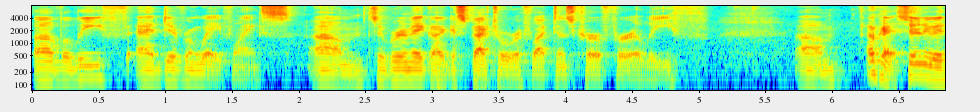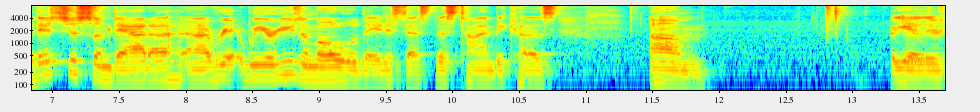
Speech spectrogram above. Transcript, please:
of a leaf at different wavelengths. Um, so we're gonna make like a spectral reflectance curve for a leaf. Um, okay, so anyway, there's just some data, and I we are using multiple data sets this time because, um, yeah, there's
